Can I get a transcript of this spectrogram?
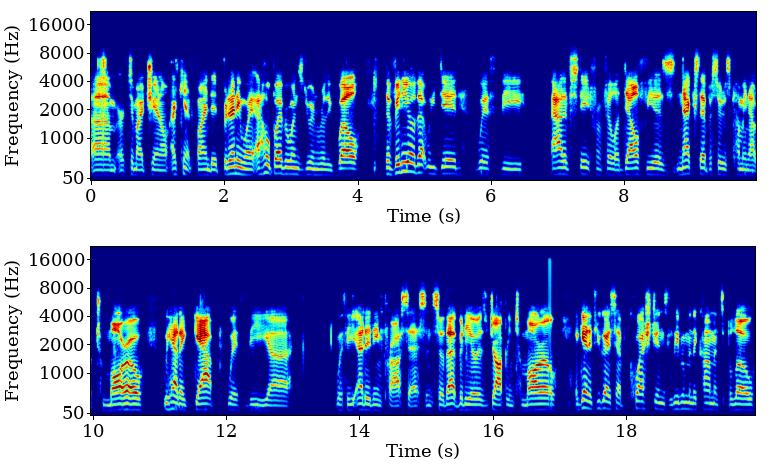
um, or to my channel. I can't find it. But anyway, I hope everyone's doing really well. The video that we did with the out of state from Philadelphia's next episode is coming out tomorrow. We had a gap with the uh, with the editing process, and so that video is dropping tomorrow. Again, if you guys have questions, leave them in the comments below.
